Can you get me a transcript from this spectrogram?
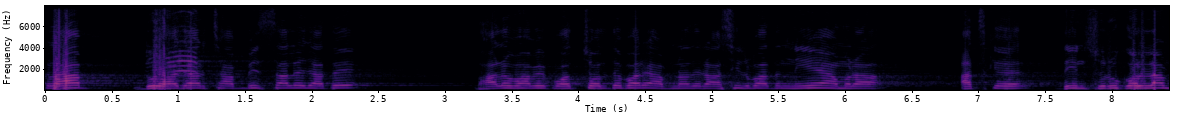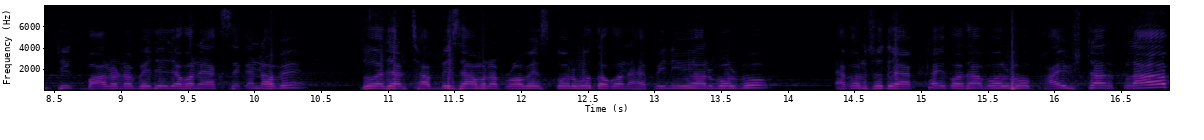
club দু হাজার ছাব্বিশ সালে যাতে ভালোভাবে পথ চলতে পারে আপনাদের আশীর্বাদ নিয়ে আমরা আজকে দিন শুরু করলাম। ঠিক বারোটা বেজে যখন এক সেকেন্ড হবে দু হাজার আমরা প্রবেশ করব, তখন হ্যাপি নিউ ইয়ার বলব। এখন শুধু একটাই কথা বলব five star club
